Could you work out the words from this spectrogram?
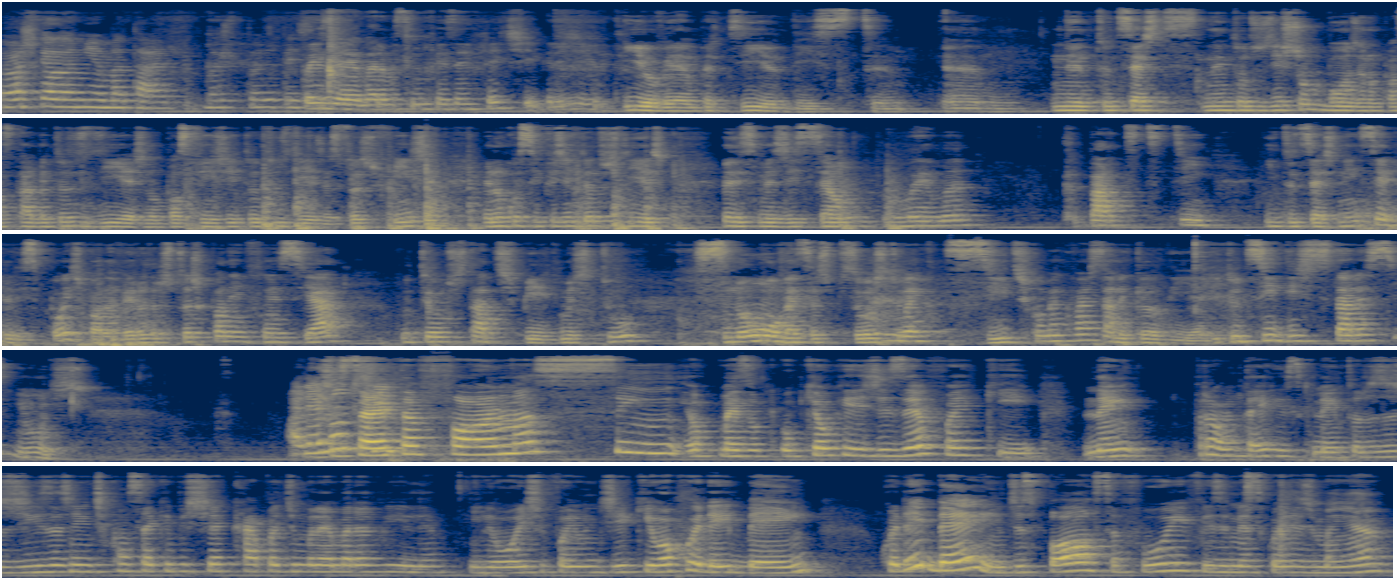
Eu acho que ela me ia matar. Mas depois eu pensei. Pois é, agora você me fez refletir, acredito. E eu virei para ti e eu disse-te: hum, nem, tu disseste, nem todos os dias são bons, eu não posso estar bem todos os dias, não posso fingir todos os dias. As pessoas fingem, eu não consigo fingir todos os dias. Eu disse: Mas isso é um problema que parte de ti. E tu disseste: Nem sempre. Eu disse: Pois, pode haver outras pessoas que podem influenciar o teu estado de espírito, mas tu. Se não houver essas pessoas, tu é que decides como é que vais estar naquele dia. E tu decidiste estar assim hoje. Olha, eu não De certa forma, sim. Eu- mas o, o que eu quis dizer foi que nem. Pronto, é isso, que nem todos os dias a gente consegue vestir a capa de Mulher Maravilha. E hoje foi um dia que eu acordei bem. Acordei bem, disposta, fui, fiz as minhas coisas de manhã.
